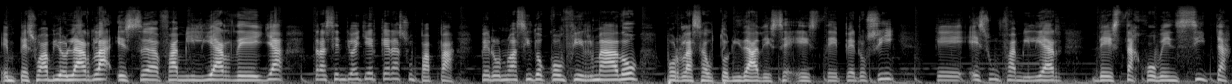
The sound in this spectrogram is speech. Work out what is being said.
empezó a violarla, es eh, familiar de ella. Trascendió ayer que era su papá, pero no ha sido confirmado por las autoridades. Este, pero sí que es un familiar de esta jovencita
